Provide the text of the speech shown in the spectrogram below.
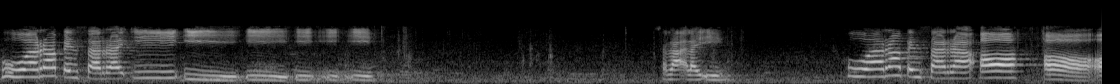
หัวเราะเป็นสระอีอีอีอีอีอีสระอะไรอีกหัวเราะเป็นสระอออออ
